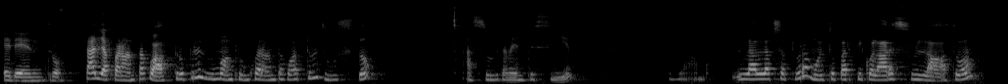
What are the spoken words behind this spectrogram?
è dentro. Taglia 44, presumo anche un 44 giusto, assolutamente sì. Vediamo, l'allacciatura molto particolare sul lato,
